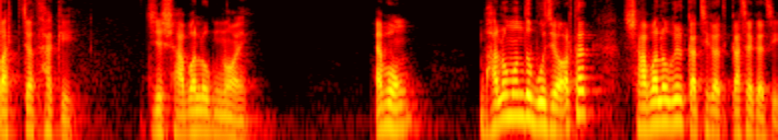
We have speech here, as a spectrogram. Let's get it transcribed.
বাচ্চা থাকে যে সাবালক নয় এবং ভালো মন্দ বুঝে, অর্থাৎ সাবালকের কাছে কাছাকাছি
